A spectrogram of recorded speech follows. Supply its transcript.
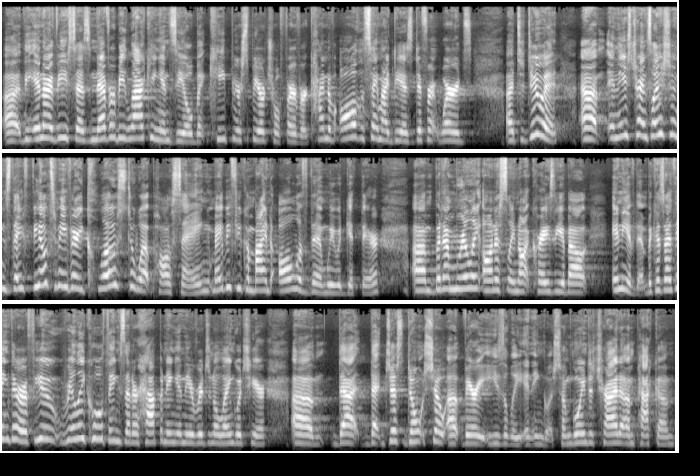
Uh, the NIV says, never be lacking in zeal, but keep your spiritual fervor. Kind of all the same ideas, different words uh, to do it. Uh, in these translations, they feel to me very close to what Paul's saying. Maybe if you combined all of them, we would get there. Um, but I'm really honestly not crazy about any of them because I think there are a few really cool things that are happening in the original language here um, that, that just don't show up very easily in English. So I'm going to try to unpack them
